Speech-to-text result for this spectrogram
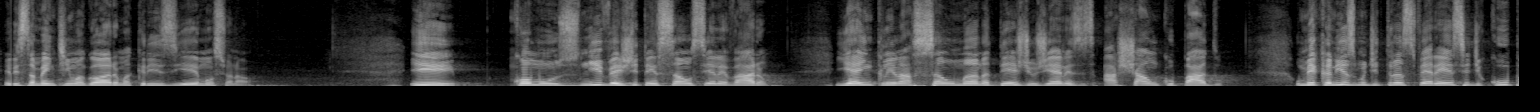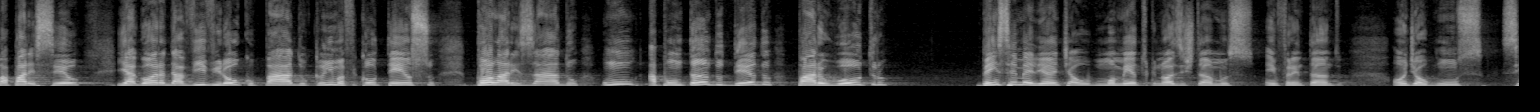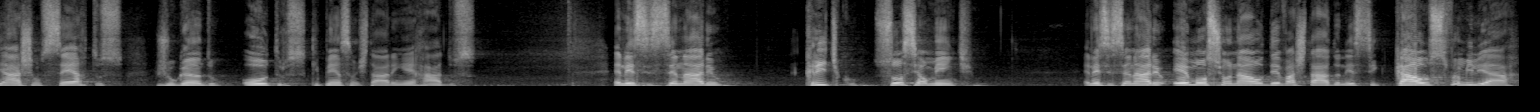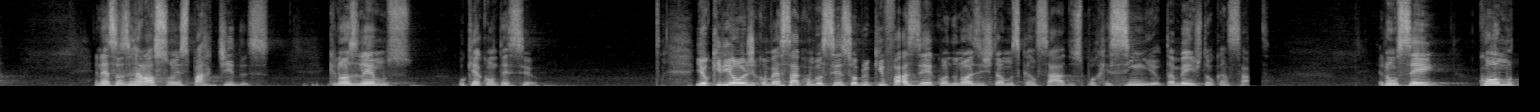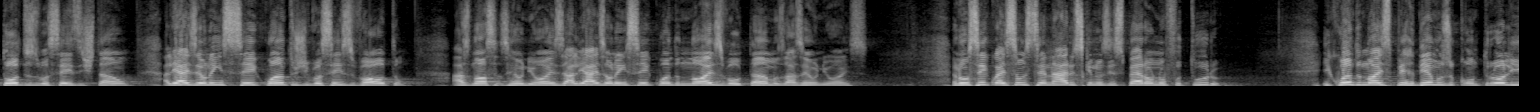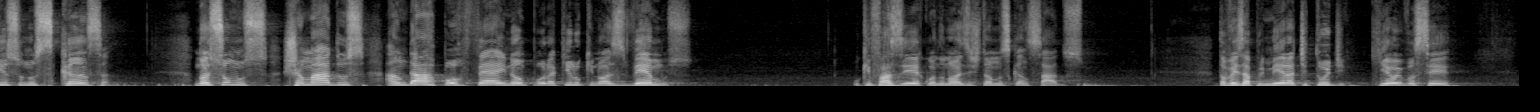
Eles também tinham agora uma crise emocional. E como os níveis de tensão se elevaram, e a inclinação humana desde o Gênesis achar um culpado, o mecanismo de transferência de culpa apareceu e agora Davi virou culpado, o clima ficou tenso, polarizado, um apontando o dedo para o outro, bem semelhante ao momento que nós estamos enfrentando, onde alguns se acham certos, julgando outros que pensam estarem errados. É nesse cenário crítico, socialmente, é nesse cenário emocional devastado, nesse caos familiar, é nessas relações partidas, que nós lemos o que aconteceu. E eu queria hoje conversar com você sobre o que fazer quando nós estamos cansados, porque sim, eu também estou cansado. Eu não sei como todos vocês estão, aliás, eu nem sei quantos de vocês voltam às nossas reuniões, aliás, eu nem sei quando nós voltamos às reuniões. Eu não sei quais são os cenários que nos esperam no futuro. E quando nós perdemos o controle, isso nos cansa. Nós somos chamados a andar por fé e não por aquilo que nós vemos. O que fazer quando nós estamos cansados? Talvez a primeira atitude que eu e você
